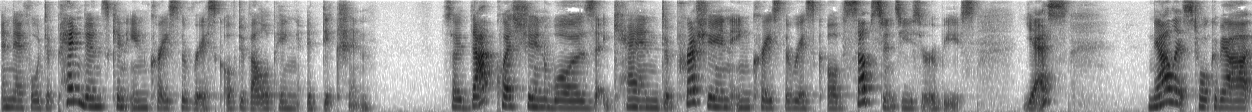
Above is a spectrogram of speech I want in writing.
and therefore, dependence can increase the risk of developing addiction. So that question was Can depression increase the risk of substance use or abuse? Yes. Now let's talk about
